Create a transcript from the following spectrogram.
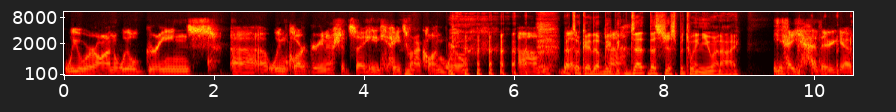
We were on Will Green's, uh, William Clark Green, I should say. He hates when I call him Will. Um, That's but- okay. That'll be uh, that, that's just between you and I. yeah, yeah, there you go.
